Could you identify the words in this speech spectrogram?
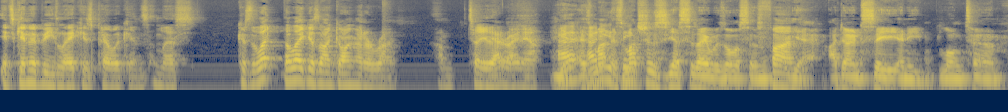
it's going to be Lakers Pelicans unless because the La- the Lakers aren't going on a run. I'm tell you that right now. How- yeah, as, how do mu- you as think- much as yesterday was awesome, fun. yeah, I don't see any long term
